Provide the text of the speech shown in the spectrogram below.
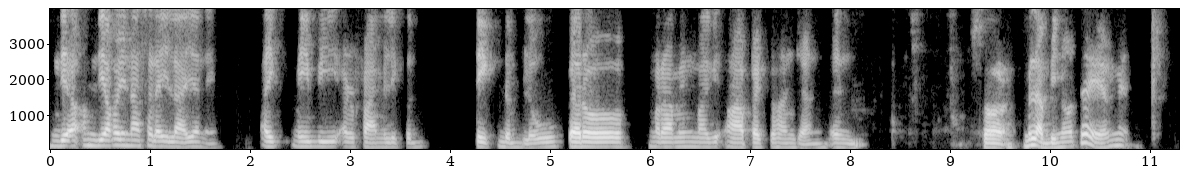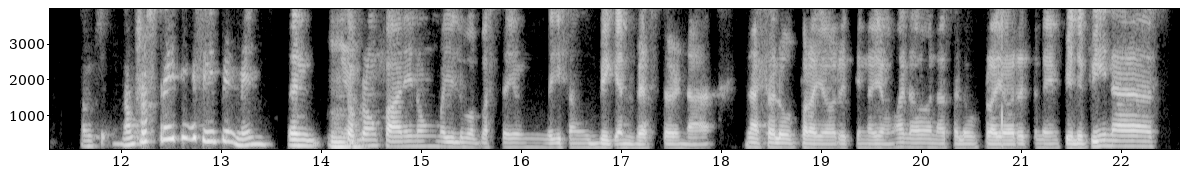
hindi hindi ako yung nasa laylayan eh. I maybe our family could take the blow, pero maraming mag maapektuhan diyan and so wala binoto eh. Ang, ang frustrating isipin, man. And Mm. sobrang funny nung may lumabas na yung may isang big investor na nasa low priority na yung ano, nasa low priority na yung Pilipinas.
